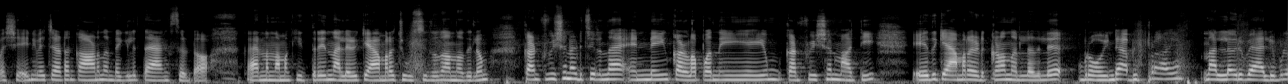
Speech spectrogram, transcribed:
പക്ഷേ ഇനി ചേട്ടൻ കാണുന്നുണ്ടെങ്കിൽ താങ്ക്സ് കേട്ടോ കാരണം നമുക്ക് ഇത്രയും നല്ലൊരു ക്യാമറ ചൂസ് ചെയ്ത് തന്നതിലും കൺഫ്യൂഷൻ അടിച്ചിരുന്ന എന്നെയും കള്ളപ്പന്നിയെയും കൺഫ്യൂഷൻ മാറ്റി ഏത് ക്യാമറ എടുക്കണം എന്നുള്ളതിൽ ബ്രോയിന്റെ അഭിപ്രായം നല്ലൊരു വാല്യുബിൾ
